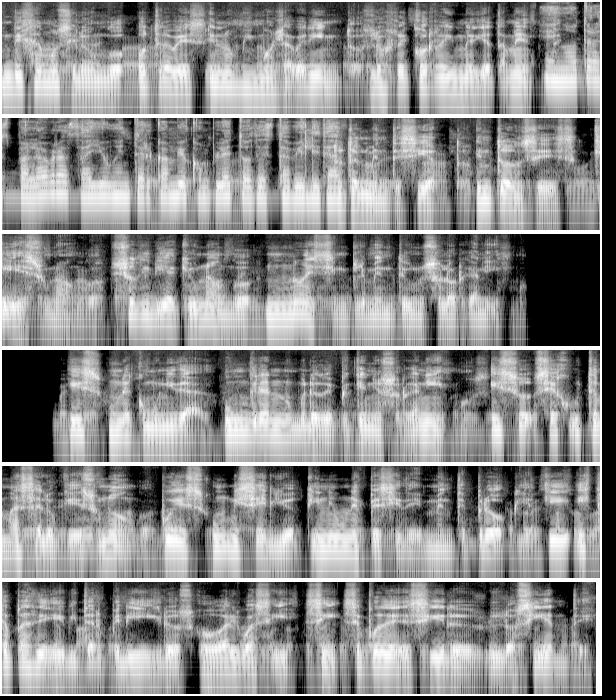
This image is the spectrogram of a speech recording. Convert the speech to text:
dejamos el hongo otra vez en los mismos laberintos, los recorre inmediatamente. En otras palabras, hay un intercambio completo de estabilidad. Totalmente cierto. Entonces, ¿qué es un hongo? Yo diría que un hongo no es simplemente un solo organismo. Es una comunidad, un gran número de pequeños organismos. Eso se ajusta más a lo que es un hongo, pues un micelio tiene una especie de mente propia, que es capaz de evitar peligros o algo así. Sí, se puede decir lo siente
